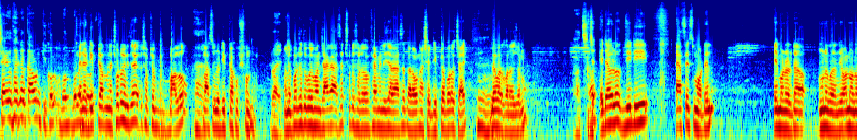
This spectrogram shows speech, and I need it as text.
চাহিদা থাকার কারণ কি? এটা ডিপটা মানে ছোটোর ভিতরে সবচেয়ে ভালো হ্যাঁ। প্লাস হলো ডিপটা খুব সুন্দর। মানে পর্যাপ্ত পরিমাণ জায়গা আছে ছোট ছোট ফ্যামিলি যারা আছে তারা ওনার সেই ডিপটা বড় চায় ব্যবহার করার জন্য। আচ্ছা। আচ্ছা এটা হলো জিডি এস মডেল এই মডেলটা মনে করেন যে অন্যান্য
